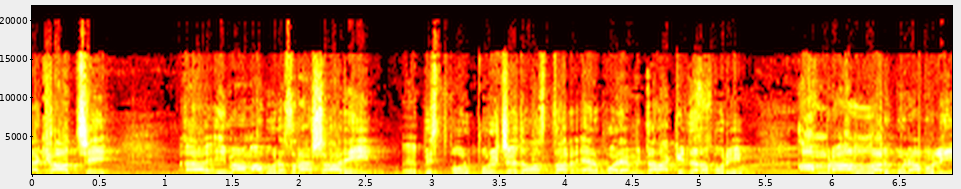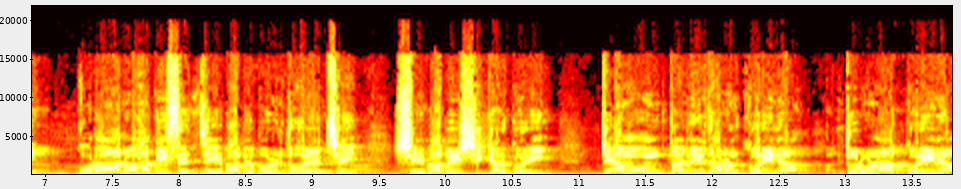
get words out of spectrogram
লেখা আছে ইমাম আবুল হাসান আশাহারি পরিচয় দেওয়া তার। এরপরে আমি তার আকিদারা পড়ি। আমরা আল্লাহর গুণাবলী কোরআন ও হাদিসে যেভাবে পরিণত হয়েছে, সেভাবেই স্বীকার করি। কেমন তা নির্ধারণ করি না, তুলনা করি না,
